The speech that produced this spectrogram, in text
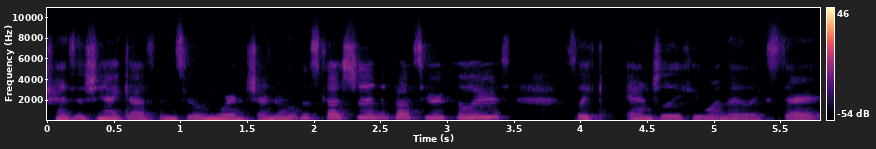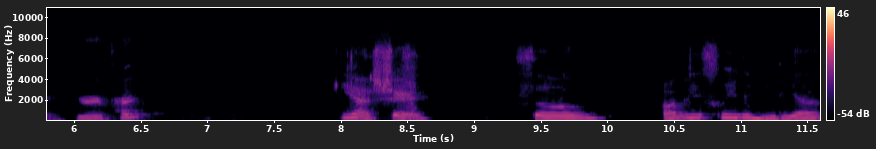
transitioning, I guess, into a more general discussion about serial killers. So, like, Anjali, if you want to like start your part. Yeah, sure. So, obviously, the media,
